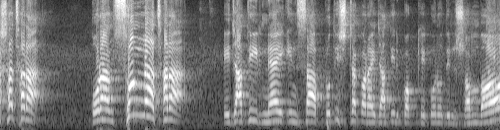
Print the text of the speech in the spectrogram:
আসা ছাড়া, কোরআন সন্না ছাড়া এই জাতির ন্যায় ইনসাফ প্রতিষ্ঠা করাই জাতির পক্ষে কোনোদিন সম্ভব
